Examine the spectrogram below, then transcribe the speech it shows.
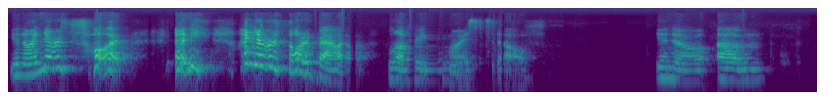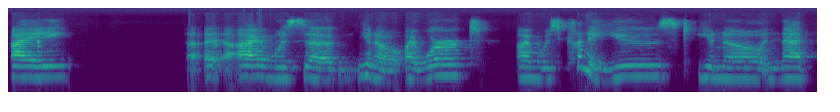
You know, I never thought any, I never thought about loving myself. You know, um, I, I, I was, uh, you know, I worked, I was kind of used, you know, and that,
